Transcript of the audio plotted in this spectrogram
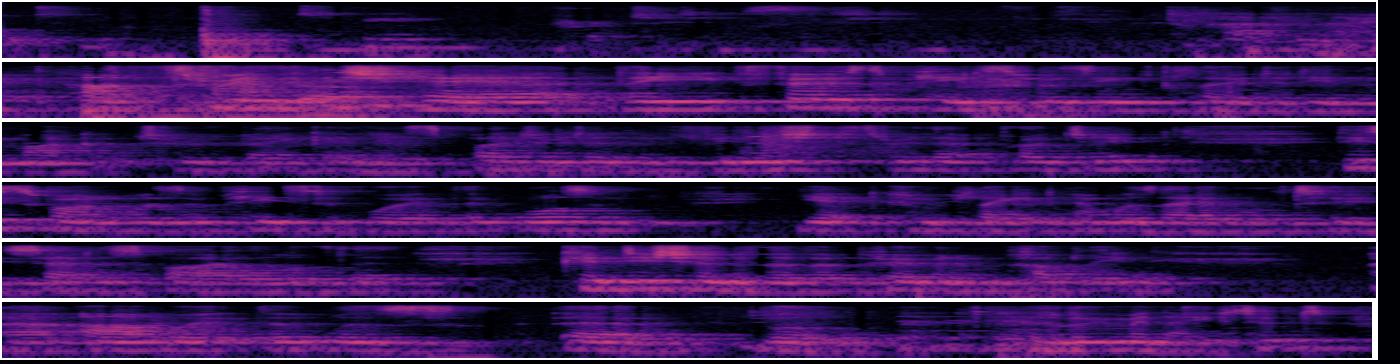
up. Uh, through the chair, the first piece was included in the Market to Riverbank and is budgeted and finished through that project. This one was a piece of work that wasn't yet complete and was able to satisfy all of the conditions of a permanent public uh, artwork that was, uh, well, illuminated.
